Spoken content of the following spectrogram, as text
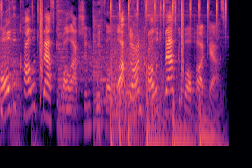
all the college basketball action with the Locked On College Basketball Podcast.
